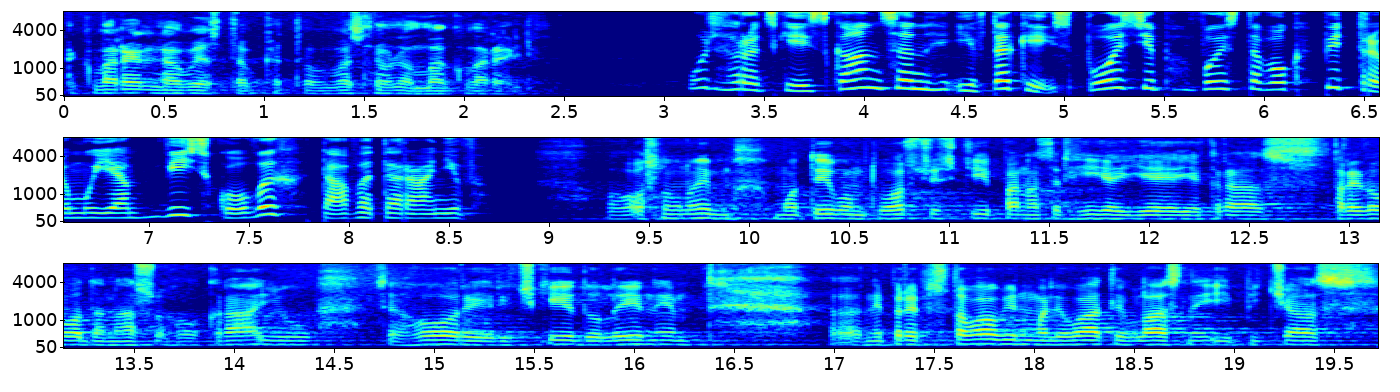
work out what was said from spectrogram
Акварельна виставка, то в основному акварель. Ужгородський скансен і в такий спосіб виставок підтримує військових та ветеранів. Основним мотивом творчості пана Сергія є якраз природа нашого краю, це гори, річки, долини. Е, Не переставав він малювати власне і під час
